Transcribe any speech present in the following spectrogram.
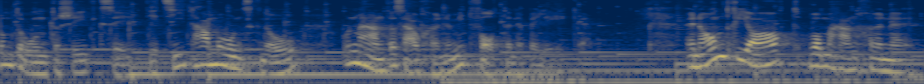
um den Unterschied zu sehen. Die Zeit haben wir uns genommen und wir haben das auch mit Fotos belegen. Eine andere Art, die wir haben können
